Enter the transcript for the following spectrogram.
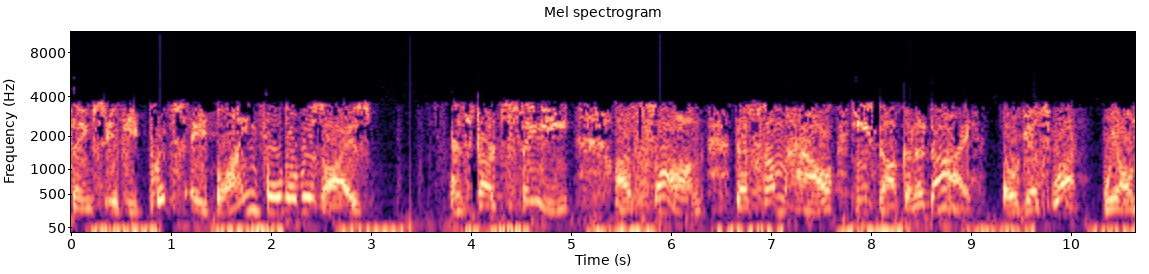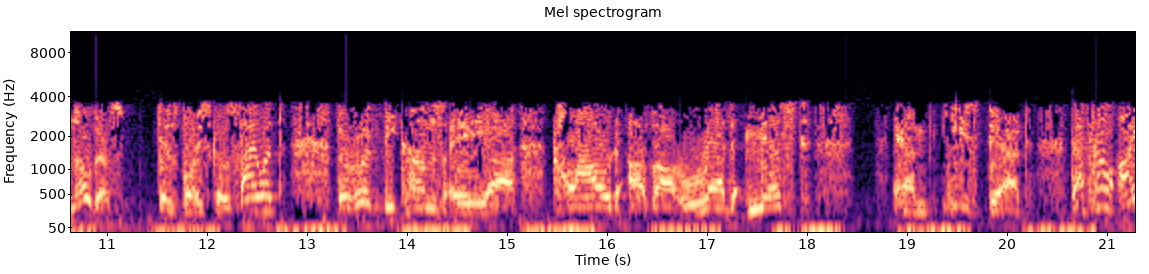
thinks if he puts a blindfold over his eyes and starts singing a song that somehow he's not going to die. Well, guess what? We all know this. His voice goes silent. The hood becomes a uh, cloud of uh, red mist and he's dead. That's how I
